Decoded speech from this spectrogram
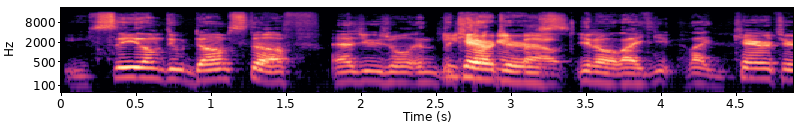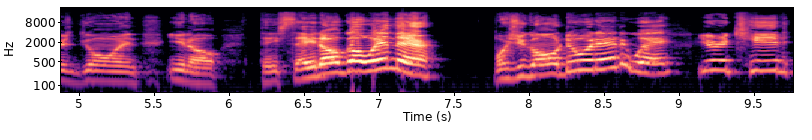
you see them do dumb stuff as usual, and the He's characters, you know, like you, like characters going, you know, they say don't go in there, but you gonna do it anyway. You're a kid.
